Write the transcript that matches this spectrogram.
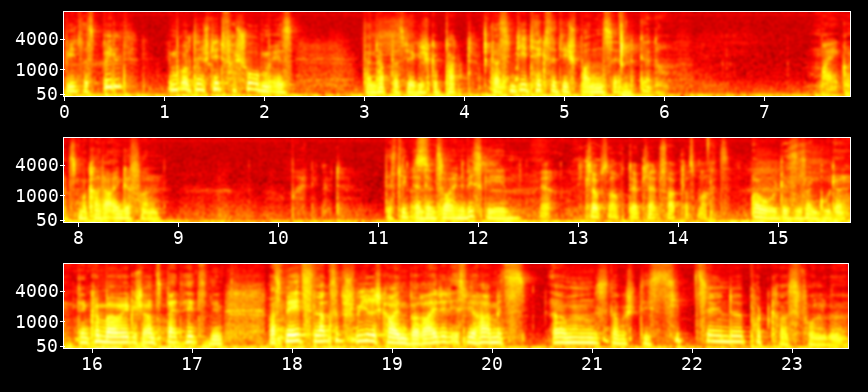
wie das Bild im goldenen Schnitt verschoben ist, dann habt ihr das wirklich gepackt. Das sind die Texte, die spannend sind. Genau. Mein Gott, ist mir gerade eingefallen. Meine Güte. Das liegt Das- an dem zweiten Whisky. Ja, ich glaube es auch, der Kleinfag, das macht's. Oh, das ist ein guter. Den können wir wirklich ans Bett Hits nehmen. Was mir jetzt langsam Schwierigkeiten bereitet, ist, wir haben jetzt, ähm, das ist, glaube ich, die 17. Podcast-Folge.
